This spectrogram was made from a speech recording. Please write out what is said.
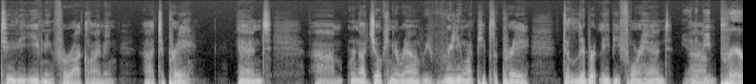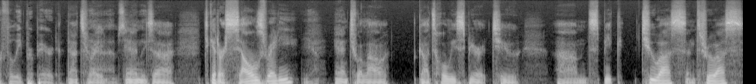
to the evening for rock climbing uh, to pray. And um, we're not joking around. We really want people to pray deliberately beforehand. Yeah, to be Um, prayerfully prepared. That's Yeah, right. absolutely. And uh, to get ourselves ready Yeah. and to allow God's Holy Spirit to um, speak to us and through us.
